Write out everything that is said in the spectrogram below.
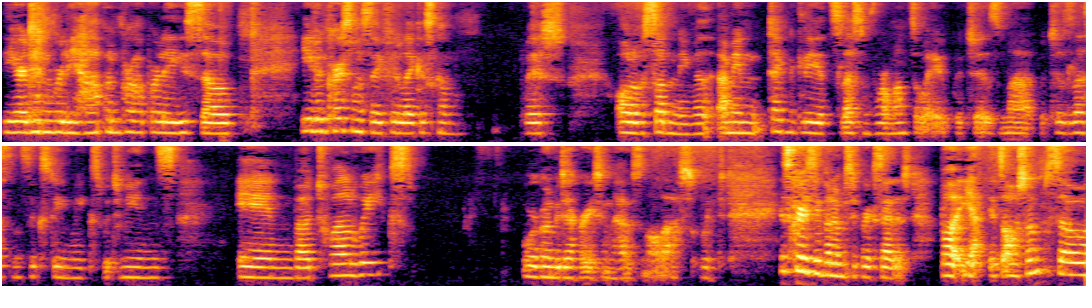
the year didn't really happen properly. So even Christmas, I feel like has come with all of a sudden even I mean technically it's less than four months away which is mad which is less than 16 weeks which means in about 12 weeks we're going to be decorating the house and all that which is crazy but I'm super excited. But yeah it's autumn so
